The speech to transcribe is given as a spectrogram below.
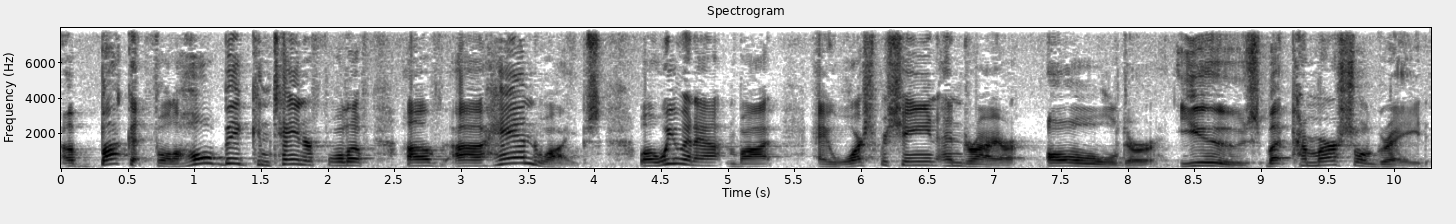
a bucket full, a whole big container full of of uh, hand wipes. Well, we went out and bought a wash machine and dryer, older, used, but commercial grade.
